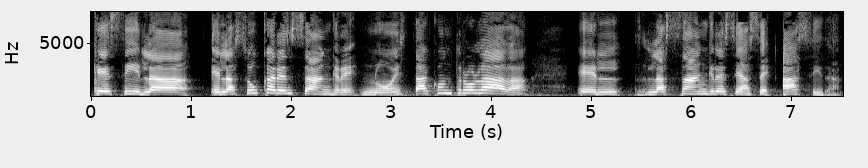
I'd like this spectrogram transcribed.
que si la, el azúcar en sangre no está controlada, el, la sangre se hace ácida.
